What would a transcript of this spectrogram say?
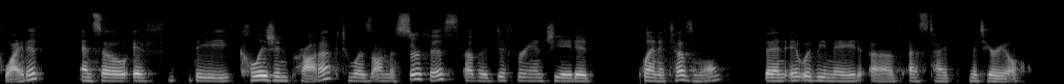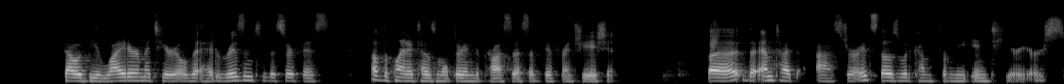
collided. And so if the collision product was on the surface of a differentiated planetesimal, then it would be made of S-type material. That would be lighter material that had risen to the surface of the planetesimal during the process of differentiation. But the M-type asteroids, those would come from the interiors.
